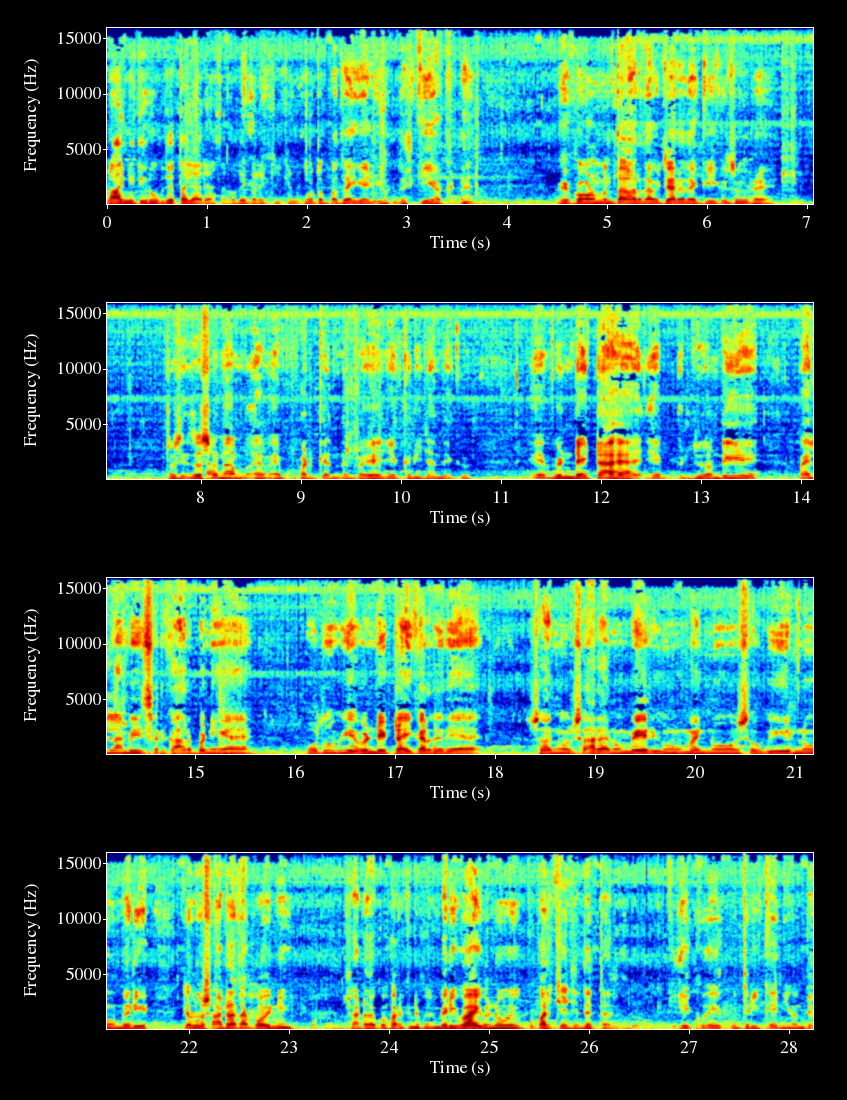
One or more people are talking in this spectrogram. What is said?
ਰਾਜਨੀਤਿਕ ਰੂਪ ਦਿੱਤਾ ਜਾ ਰਿਹਾ ਸਰ ਉਹਦੇ ਬਾਰੇ ਕੀ ਕਹਿਣਾ ਉਹ ਤਾਂ ਪਤਾ ਹੀ ਹੈ ਜੀ ਉਹਦੇ ਕੀ ਆਖਣਾ। ਵੇਖੋ ਹੁਣ ਮੰਤਾਰ ਦਾ ਵਿਚਾਰੇ ਦਾ ਕੀ ਕਸੂਰ ਹੈ। ਤੁਸੀਂ ਦੱਸੋ ਨਾ ਐਵੇਂ ਫੜ ਕੇ ਅੰਦਰ ਪਏ ਜੇ ਕਰੀ ਜਾਂਦੇ ਕਿ ਇਹ ਵੰਡੇਟਾ ਹੈ ਇਹ ਜਦੋਂ ਦੀ ਪਹਿਲਾਂ ਵੀ ਸਰਕਾਰ ਬਣੀ ਹੈ, ਉਦੋਂ ਵੀ ਇਹ ਵੰਡੇਟਾ ਹੀ ਕਰਦੇ ਰਿਹਾ ਸਾਨੂੰ ਸਾਰਿਆਂ ਨੂੰ ਮੇਰੀ ਨੂੰ, ਮੈਨੂੰ ਸੁਖਵੀਰ ਨੂੰ, ਮੇਰੀ, ਚਲੋ ਸਾਡਾ ਤਾਂ ਕੋਈ ਨਹੀਂ, ਸਾਡਾ ਤਾਂ ਕੋਈ ਫ਼ਰਕ ਨਹੀਂ ਪੈਂਦਾ। ਮੇਰੀ ਵਾਈਫ ਨੂੰ ਵੀ ਪਰਚੇ 'ਚ ਦਿੱਤਾ ਇਹ ਕੋਈ ਇਹ ਕੋਈ ਤਰੀਕੇ ਨਹੀਂ ਹੁੰਦੇ।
